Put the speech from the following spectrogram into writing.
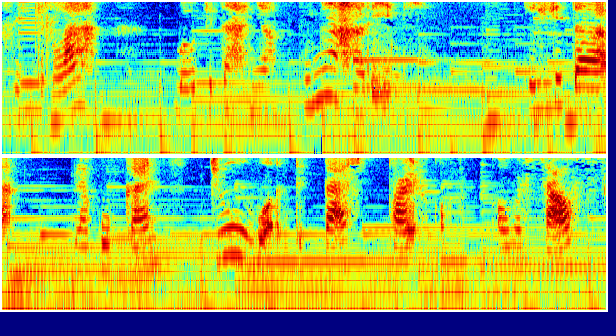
Berpikirlah bahwa kita hanya punya hari ini. Jadi kita lakukan do what the best part of ourselves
